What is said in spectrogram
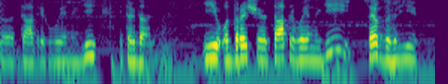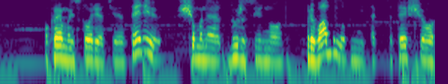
е, театрів воєнних дій і так далі. І, от, до речі, театр воєнних дій це взагалі окрема історія цієї серії, що мене дуже сильно привабило в ній, так це те, що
